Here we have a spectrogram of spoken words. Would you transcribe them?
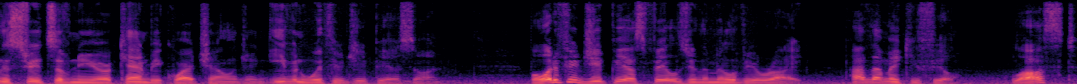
the streets of New York can be quite challenging, even with your GPS on. But what if your GPS fails you in the middle of your ride? How'd that make you feel? Lost?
